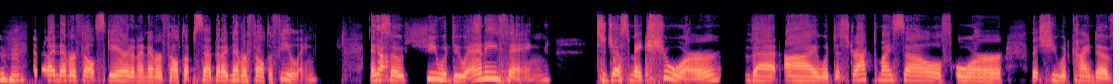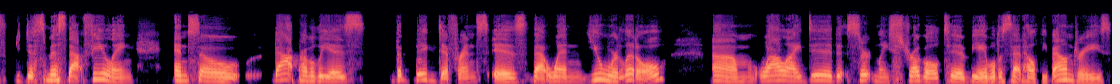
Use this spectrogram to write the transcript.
Mm-hmm. And that I never felt scared and I never felt upset, that I never felt a feeling. And yeah. so she would do anything to just make sure that I would distract myself or that she would kind of dismiss that feeling. And so that probably is the big difference is that when you were little, um, while I did certainly struggle to be able to set healthy boundaries,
